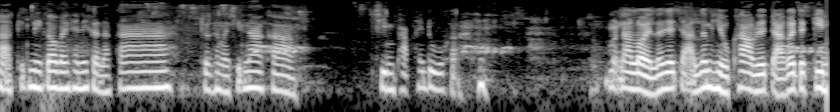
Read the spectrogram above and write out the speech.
ค่ะคลิปนี้ก็ไว้แค่นี้ก่อนนะคะจอกันใหม่คลิปหน้าค่ะ ชิมผักให้ดูค่ะ มันอร่อยแล้วยายจ๋าเริ่มหิวข้าวเลยจ๋าก็จะกิน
